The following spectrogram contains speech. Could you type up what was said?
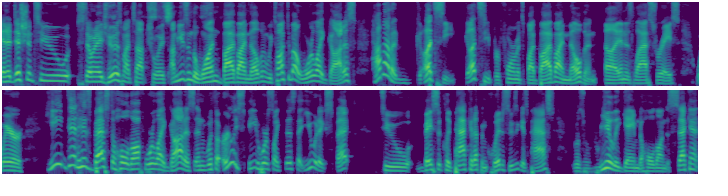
in addition to Stone Age, who is my top choice? I'm using the one Bye Bye Melvin. We talked about Warlike Goddess. How about a gutsy, gutsy performance by Bye Bye Melvin uh, in his last race, where he did his best to hold off Warlike Goddess, and with an early speed horse like this that you would expect to basically pack it up and quit as soon as he gets past, was really game to hold on to second.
